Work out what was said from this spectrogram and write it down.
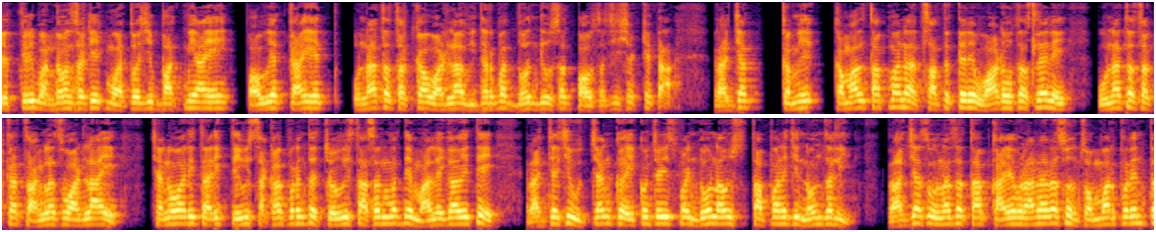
शेतकरी बांधवांसाठी एक महत्वाची बातमी आहे. पाहूयात काय आहेत. उन्हाचा चटका वाढला. विदर्भात दोन दिवसात पावसाची शक्यता. राज्यात कमी कमाल तापमानात सातत्याने वाढ होत असल्याने उन्हाचा चटका चांगलाच वाढला आहे. शनिवारी तारीख तेवीस सकाळपर्यंत चोवीस तासांमध्ये मालेगाव येथे राज्याची उच्चांक एकोणचाळीस पॉईंट दोन अंश तापमानाची नोंद झाली. राज्यात उन्हाचा ताप कायम राहणार असून सोमवारपर्यंत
